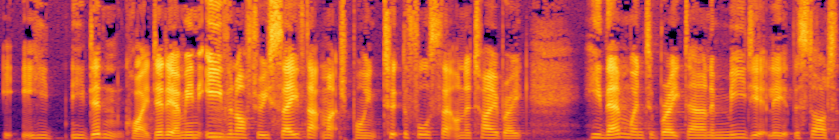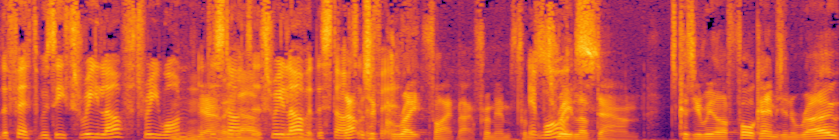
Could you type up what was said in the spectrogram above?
he he he, he didn't quite, did it? I mean, even Hmm. after he saved that match point, took the fourth set on a tiebreak. He then went to break down immediately at the start of the fifth. Was he three love, three one at Yeah. the Three start? love, three yeah. love at the start. Of the That of was the a fifth. great fight back from him from It three was. love down. It's because he realised four games in a row.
